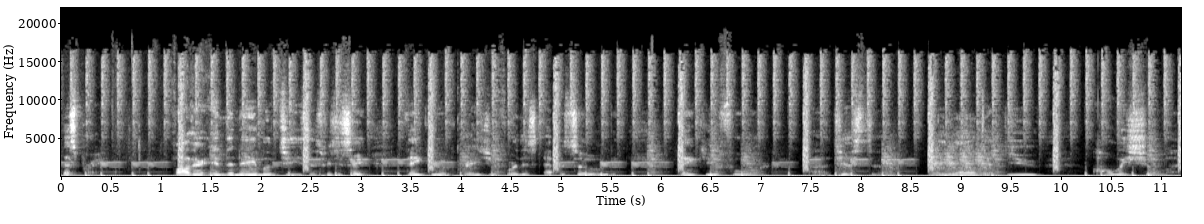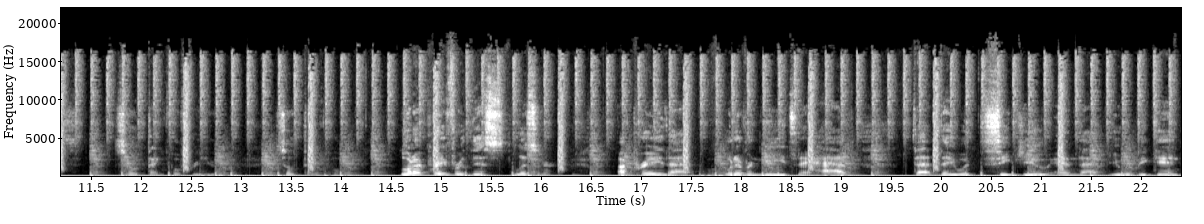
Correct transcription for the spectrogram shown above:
Let's pray. Father, in the name of Jesus, we just say thank you and praise you for this episode. Thank you for uh, just uh, the love that you always show us. So thankful for you. So thankful. Lord, I pray for this listener. I pray that whatever needs they have, that they would seek you and that you would begin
